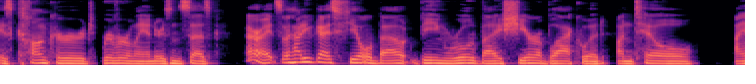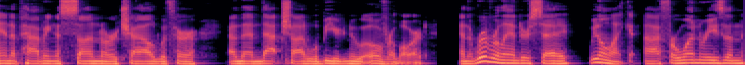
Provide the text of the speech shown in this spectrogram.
his conquered Riverlanders and says, "All right, so how do you guys feel about being ruled by Shiera Blackwood until I end up having a son or a child with her, and then that child will be your new overlord?" And the Riverlanders say, "We don't like it. Uh, for one reason,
